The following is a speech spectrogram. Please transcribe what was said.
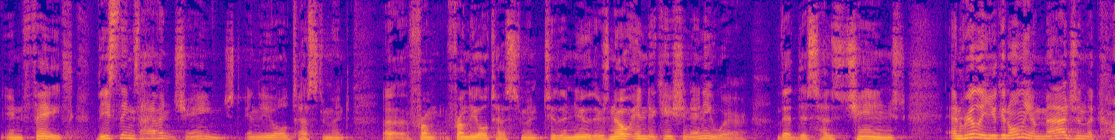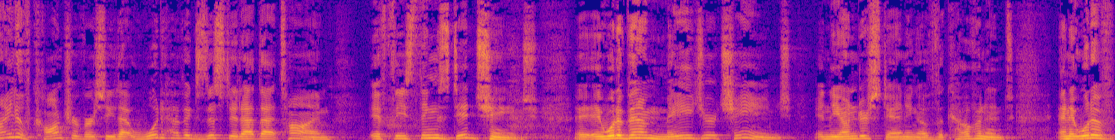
in faith. These things haven't changed in the Old Testament, uh, from, from the Old Testament to the New. There's no indication anywhere that this has changed. And really, you can only imagine the kind of controversy that would have existed at that time if these things did change. It would have been a major change in the understanding of the covenant. And it would have,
